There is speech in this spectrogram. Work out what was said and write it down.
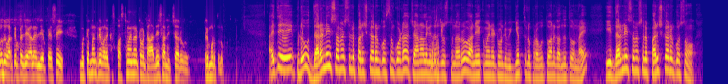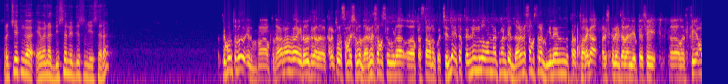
ముందు వర్తింపజేయాలని చెప్పేసి ముఖ్యమంత్రి వాళ్ళకి స్పష్టమైనటువంటి ఆదేశాలు ఇచ్చారు త్రిమూర్తులు. అయితే ఇప్పుడు ధరణి సమస్యల పరిష్కారం కోసం కూడా చాలా ఎదురు చూస్తున్నారు. అనేకమైనటువంటి విజ్ఞప్తులు ప్రభుత్వానికి అందుతున్నాయి. ఈ ధరణి సమస్యల పరిష్కారం కోసం ప్రత్యేకంగా ఏమైనా దిశానిర్దేశం చేశారా? త్రిమూర్తులు ప్రధానంగా ఈ రోజు కలెక్టర్ల సమస్యలో ధరణి సమస్య కూడా ప్రస్తావనకు వచ్చింది. అయితే పెండింగ్లో ఉన్నటువంటి ధరణి సమస్యలను వీలైనంత త్వరగా పరిష్కరించాలని చెప్పేసి సీఎం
